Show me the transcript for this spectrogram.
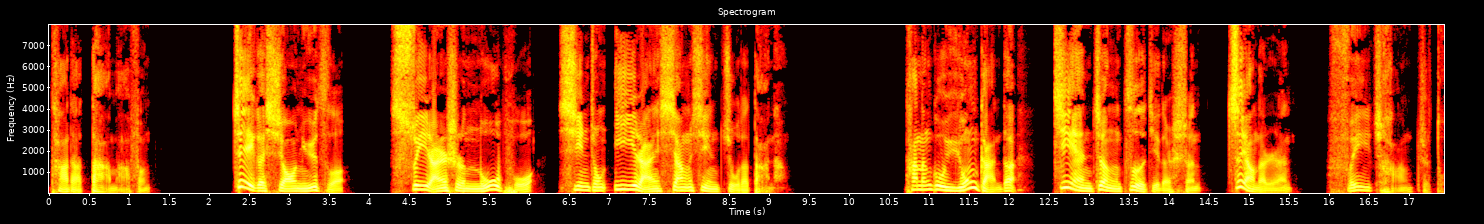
他的大麻风。”这个小女子虽然是奴仆，心中依然相信主的大能。她能够勇敢的见证自己的神，这样的人非常之多，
